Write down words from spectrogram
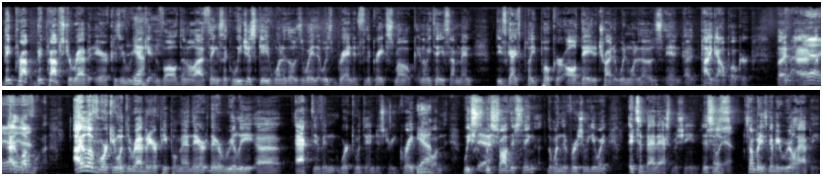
Big prop, big props to Rabbit Air because they really Yeah. get involved in a lot of things. Like we just gave one of those away that was branded for the Great Smoke, and let me tell you something, man. These guys played poker all day to try to win one of those, and uh, Pai Gow poker. But uh, Yeah, yeah, I love, I love working with the Rabbit Air people, man. They're they're really uh, active in working with the industry. Great people. Yeah. And we Yeah. we saw this thing, the one the version we gave away. It's a badass machine. This is Oh, yeah. somebody's gonna be real happy.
